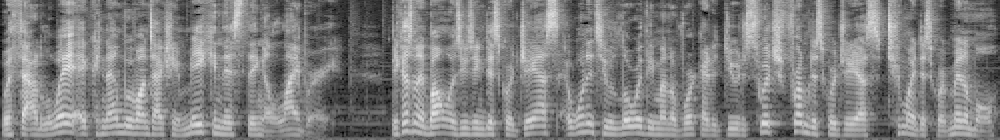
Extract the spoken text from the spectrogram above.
With that out of the way, I can now move on to actually making this thing a library. Because my bot was using Discord.js, I wanted to lower the amount of work I had to do to switch from Discord.js to my Discord minimal,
